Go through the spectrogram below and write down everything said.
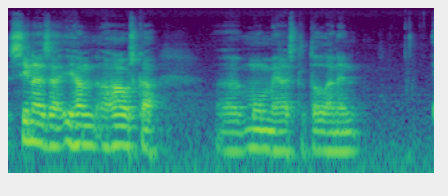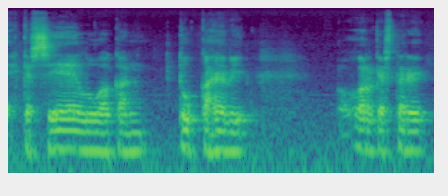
sinänsä ihan hauska ää, mun mielestä tällainen ehkä C-luokan tukkahevi orkesteri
